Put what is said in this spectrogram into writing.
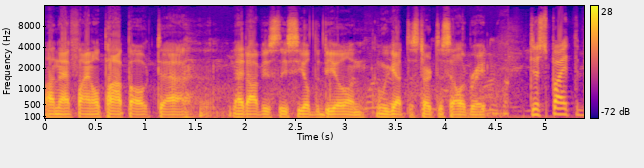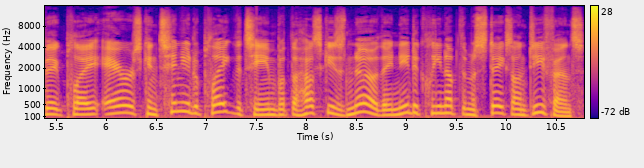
on that final pop out, uh, that obviously sealed the deal, and we got to start to celebrate. Despite the big play, errors continue to plague the team, but the Huskies know they need to clean up the mistakes on defense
